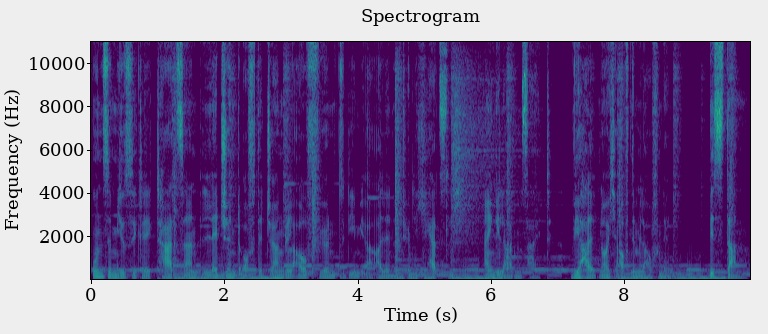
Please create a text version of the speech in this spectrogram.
unser Musical Tarzan Legend of the Jungle aufführen, zu dem ihr alle natürlich herzlich eingeladen seid. Wir halten euch auf dem Laufenden. Bis dann.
